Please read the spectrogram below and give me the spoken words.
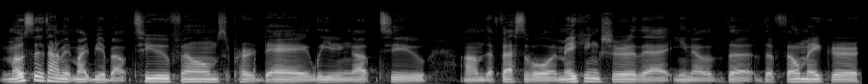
most of the time it might be about two films per day leading up to um, the festival and making sure that you know the the filmmaker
